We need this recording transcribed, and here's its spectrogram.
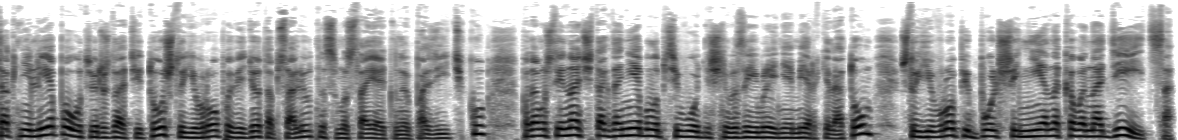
так нелепо утверждать и то, что Европа ведет абсолютно самостоятельную позицию, потому что иначе тогда не было бы сегодняшнего заявления Меркель о том, что Европе больше не на кого надеяться,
